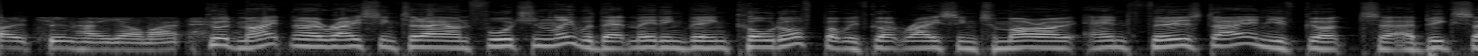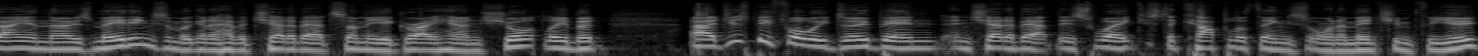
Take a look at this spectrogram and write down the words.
Hey Tim, how you going, mate? Good, mate. No racing today, unfortunately, with that meeting being called off. But we've got racing tomorrow and Thursday, and you've got uh, a big say in those meetings. And we're going to have a chat about some of your greyhounds shortly. But uh, just before we do, Ben, and chat about this week, just a couple of things I want to mention for you.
